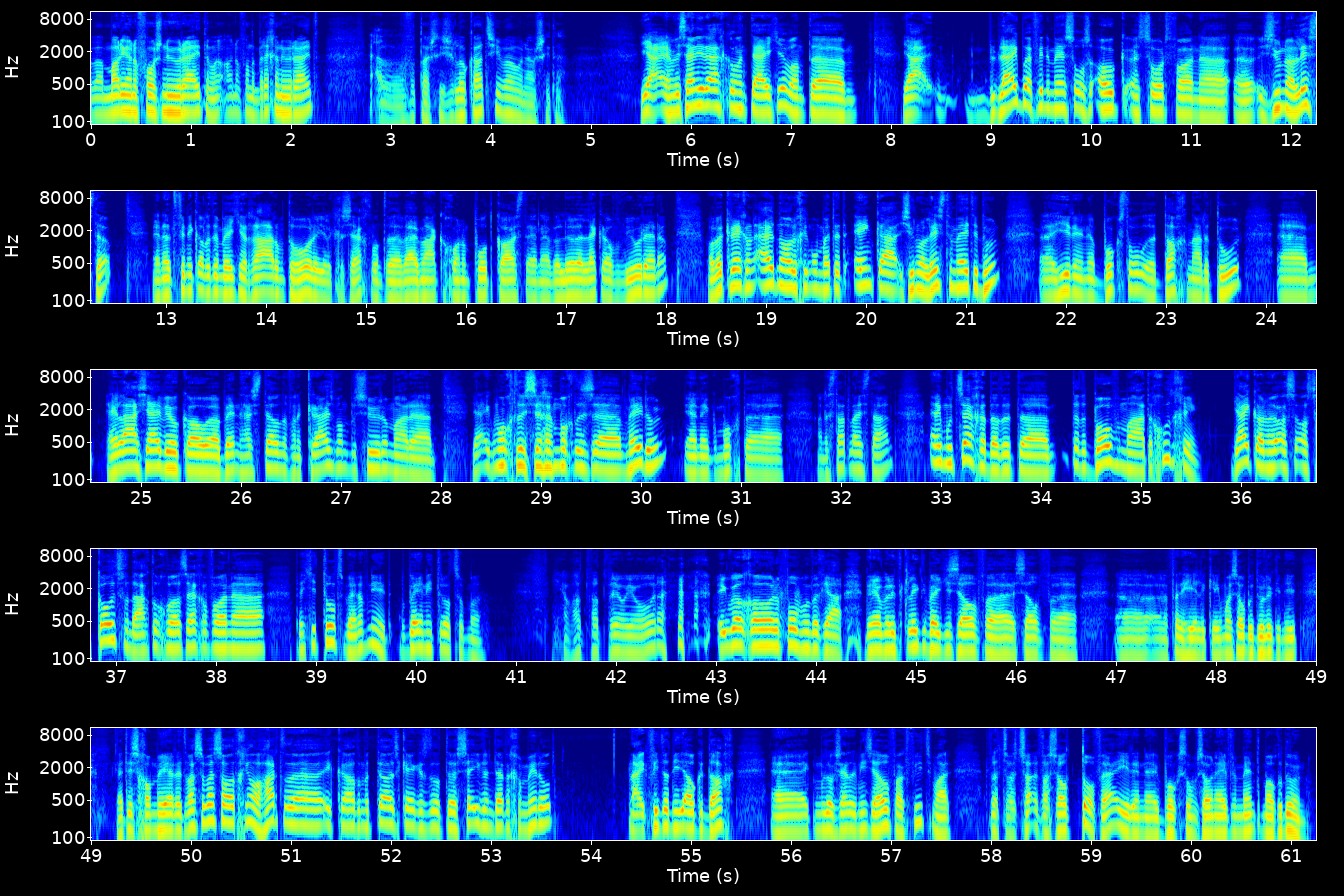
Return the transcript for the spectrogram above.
waar Marianne Vos nu rijdt en waar Anne van der Breggen nu rijdt. Ja, een fantastische locatie waar we nou zitten. Ja, en we zijn hier eigenlijk al een tijdje, want ja, blijkbaar vinden mensen ons ook een soort van uh, uh, journalisten. En dat vind ik altijd een beetje raar om te horen, eerlijk gezegd. Want wij maken gewoon een podcast en we lullen lekker over wielrennen. Maar we kregen een uitnodiging om met het NK journalisten mee te doen. hier in Bokstel, de dag na de Tour. Ehm, helaas, jij Wilco, bent herstellende van een kruisbandblessure. Maar ja, ik mocht dus, mocht dus meedoen. En ik mocht aan de startlijn staan. En ik moet zeggen dat het, dat het bovenmate goed ging. Jij kan als, als coach vandaag toch wel zeggen van, uh, dat je trots bent, of niet? Ben je niet trots op me? Ja, wat, wat wil je horen? ik wil gewoon horen volmondig ja. Nee, maar het klinkt een beetje zelf, zelf verheerlijking, maar zo bedoel ik het niet. Het is gewoon meer, het, was, was al, het ging al hard. ik had mijn thuis gekeken tot 37 gemiddeld. Nou, ik fiets dat niet elke dag. Ik moet ook zeggen dat ik niet zo heel vaak fiets. Maar het was, het was wel tof hè, hier in uh, Boksel om zo'n evenement te mogen doen.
